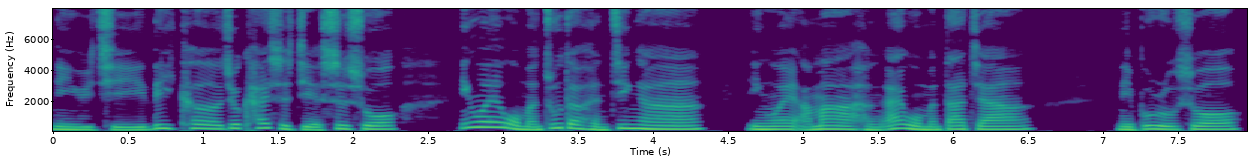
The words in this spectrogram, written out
你与其立刻就开始解释说：“因为我们住得很近啊，因为阿妈很爱我们大家。”你不如说，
